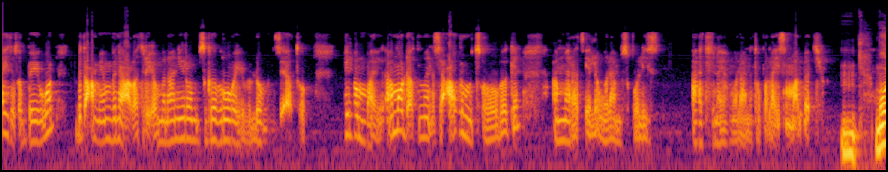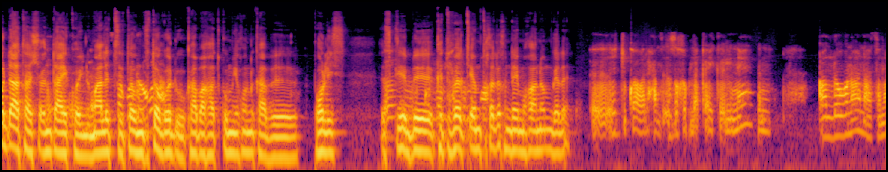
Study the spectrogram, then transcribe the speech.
ኣይተጸበይዎን ብጣዕሚ እዮም ብንዕቀት ሪኦምና ኔሮም ዝገብርዎ የብሎምን እዚኣቶም ኢሎም ኣብ መወዳእትኡ መንእሰይ ዓቅሉ ምጸበበ ግን ኣማራጺ የለን ወላ ምስ ፖሊስ ኣቲናዮ ሞላ ንተቆላይ ዝማልበት እዩ መወዳእታ ሽዑ እንታይ ኮይኑ ማለት እቶም ዝተጎድኡ ካባካትኩም ይኹን ካብ ፖሊስ እስኪ ክትፈልጥዮም ትኽእል ክንደይ ምዃኖም ገለ እጅ እኳ ዋላ ሓንቲ እዚ ክብለካ ይክእልኒ ግን ኣለውና ናትና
